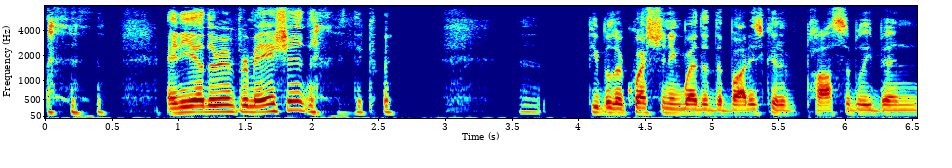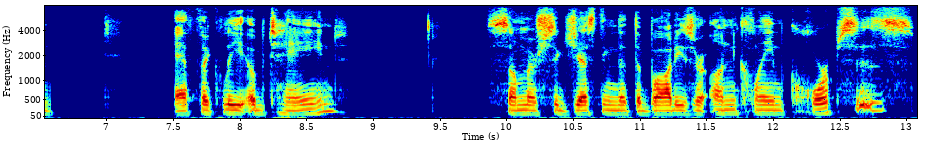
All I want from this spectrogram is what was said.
Any other information? Uh, people are questioning whether the bodies could have possibly been ethically obtained. Some are suggesting that the bodies are unclaimed corpses.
